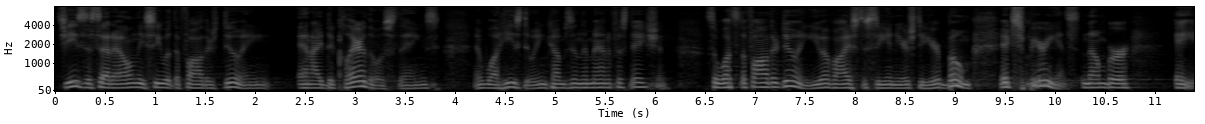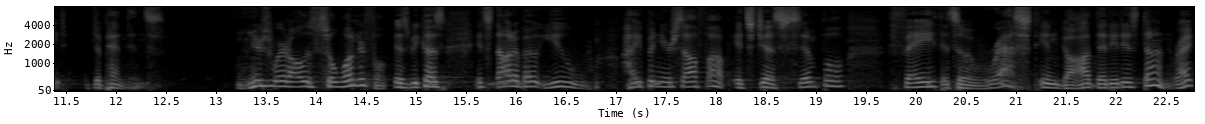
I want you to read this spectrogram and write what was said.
Jesus said, I only see what the Father's doing, and I declare those things, and what He's doing comes in the manifestation. So, what's the Father doing? You have eyes to see and ears to hear. Boom. Experience. Number eight, dependence. And here's where it all is so wonderful is because it's not about you hyping yourself up. It's just simple faith. It's a rest in God that it is done, right?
